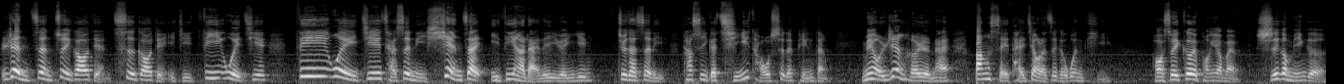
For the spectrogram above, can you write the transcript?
认证最高点、次高点以及低位接，低位接才是你现在一定要来的原因。就在这里，它是一个齐头式的平等，没有任何人来帮谁抬轿的这个问题。好，所以各位朋友们，十个名额，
